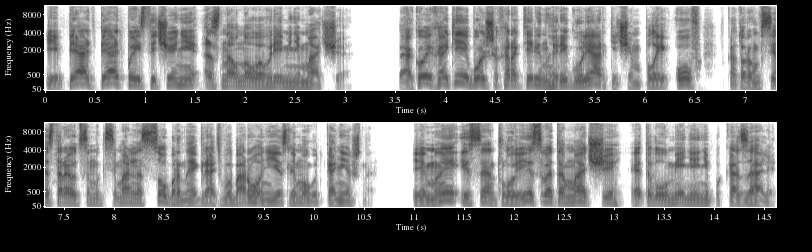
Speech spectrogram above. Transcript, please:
и 5-5 по истечении основного времени матча. Такой хоккей больше характерен регулярке, чем плей-офф, в котором все стараются максимально собранно играть в обороне, если могут, конечно. И мы, и Сент-Луис в этом матче этого умения не показали.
